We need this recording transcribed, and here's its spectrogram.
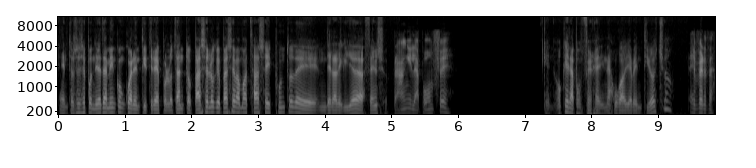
Entonces se pondría también con 43. Por lo tanto, pase lo que pase, vamos a estar a 6 puntos de, de la liguilla de ascenso. Fran, y la Ponfe. Que no, que la Ponferradina ha jugado ya 28. Es verdad.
